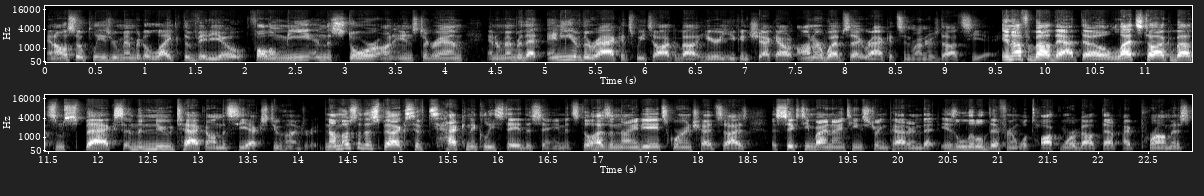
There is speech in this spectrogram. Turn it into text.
and also please remember to like the video, follow me and the store on Instagram, and remember that any of the rackets we talk about here you can check out on our website, racketsandrunners.ca. Enough about that though, let's talk about some specs and the new tech on the CX200. Now most of the specs have technically stayed the same. It still has a 98 square inch head size, a 16 by 19 string pattern that is a little different. We'll talk more about that, I promise.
